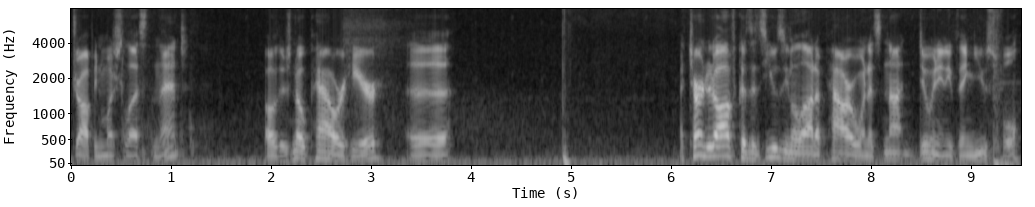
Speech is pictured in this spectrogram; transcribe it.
dropping much less than that. Oh, there's no power here. Uh, I turned it off because it's using a lot of power when it's not doing anything useful.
